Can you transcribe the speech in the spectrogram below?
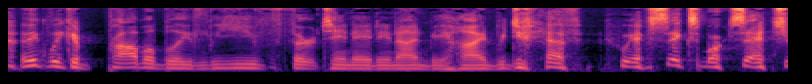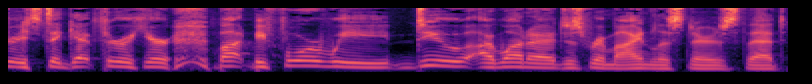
I think we could probably leave 1389 behind. We do have, we have six more centuries to get through here. But before we do, I want to just remind listeners that,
